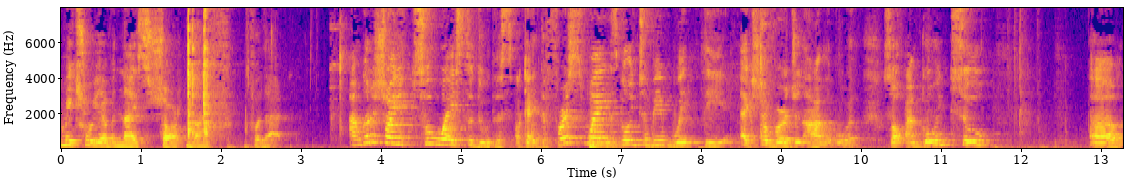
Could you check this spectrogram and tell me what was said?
Make sure you have a nice sharp knife for that. I'm going to show you two ways to do this. Okay, the first way is going to be with the extra virgin olive oil. So I'm going to um,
